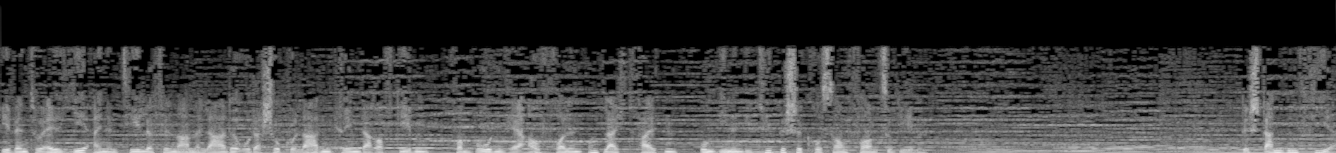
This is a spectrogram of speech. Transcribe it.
eventuell je einen Teelöffel Marmelade oder Schokoladencreme darauf geben, vom Boden her aufrollen und leicht falten, um ihnen die typische Croissantform zu geben. Bestanden 4.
